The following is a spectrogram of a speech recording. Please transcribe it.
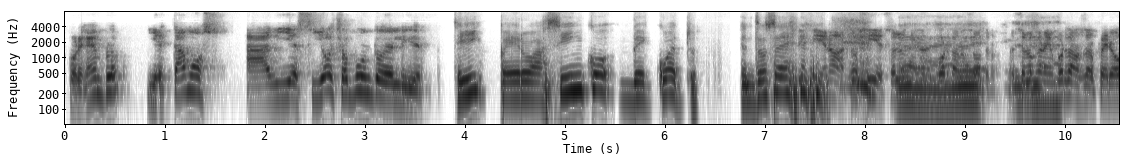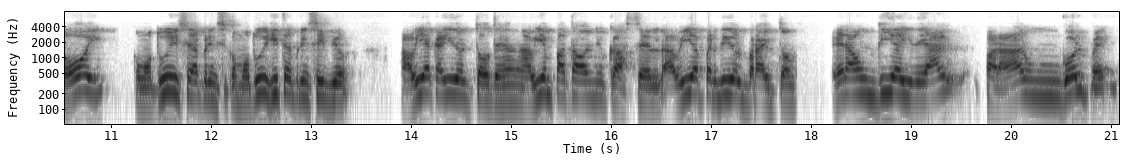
por ejemplo, y estamos a 18 puntos del líder. Sí, pero a 5 de cuarto. Entonces. Sí, sí, no, eso sí, eso es lo que nos importa a nosotros. Eso es lo que nos importa a nosotros. Pero hoy, como tú, dices al como tú dijiste al principio, había caído el Tottenham, había empatado el Newcastle, había perdido el Brighton. Era un día ideal para dar un golpe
